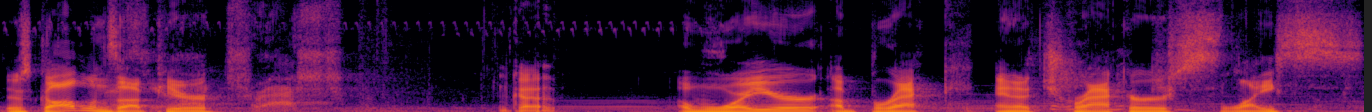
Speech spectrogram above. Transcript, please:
There's goblins up here. Okay. A warrior, a breck, and a tracker slice.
